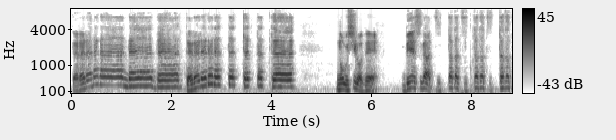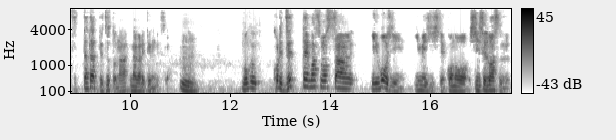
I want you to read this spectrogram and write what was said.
てれれれれんでで、てれれれれてててての後ろで、ベースがずっただずっただずっただずっただってずっとな流れてるんですよ。うん。僕、これ絶対松本さん、異邦人イメージして、このシンセバス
